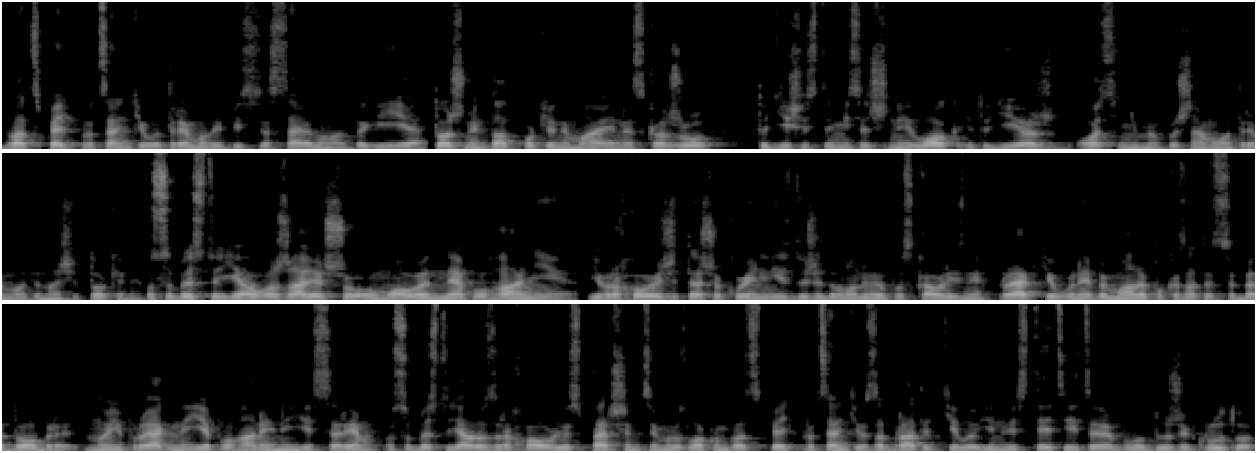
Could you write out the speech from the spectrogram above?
25% отримали після сейлу на TGE. Точних дат поки немає, не скажу. Тоді 6-місячний лок, і тоді аж в осінні ми почнемо отримувати наші токени. Особисто я вважаю, що умови непогані, і враховуючи те, що CoinList дуже давно не випускав різних проєктів, вони би мали показати себе добре. Ну і проєкт не є поганий, не є сирим. Особисто я розраховую з першим цим розлоком 25% забрати тіло інвестицій. Це було дуже круто.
